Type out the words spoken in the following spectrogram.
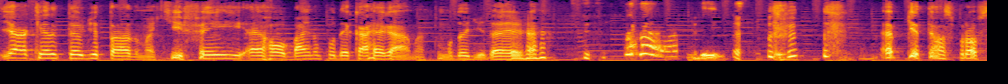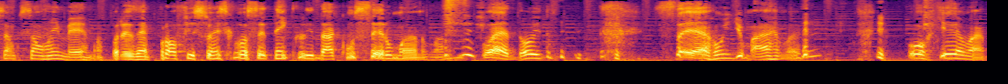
E aquele teu ditado, mas que feio é roubar e não poder carregar, mano. Tu mudou de ideia já? É porque tem umas profissões que são ruins mesmo. Por exemplo, profissões que você tem que lidar com o ser humano, mano. Tu é doido? Isso aí é ruim demais, mano. Porque, mano,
